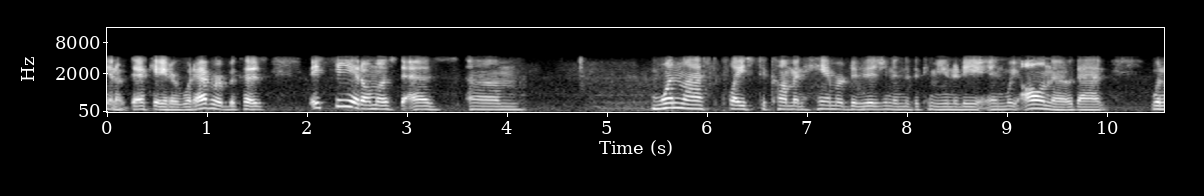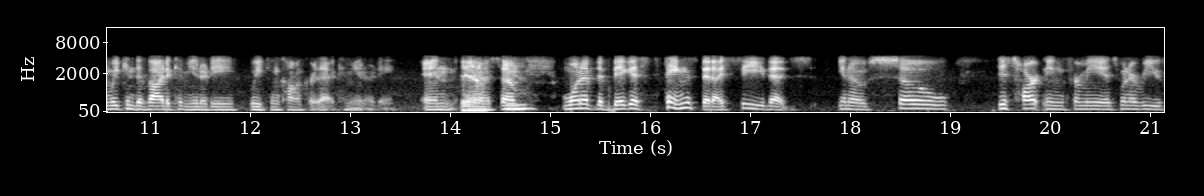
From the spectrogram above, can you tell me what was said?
you know decade or whatever because they see it almost as um, one last place to come and hammer division into the community and we all know that when we can divide a community we can conquer that community and you know so Mhm. one of the biggest things that I see that's you know so disheartening for me is whenever you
